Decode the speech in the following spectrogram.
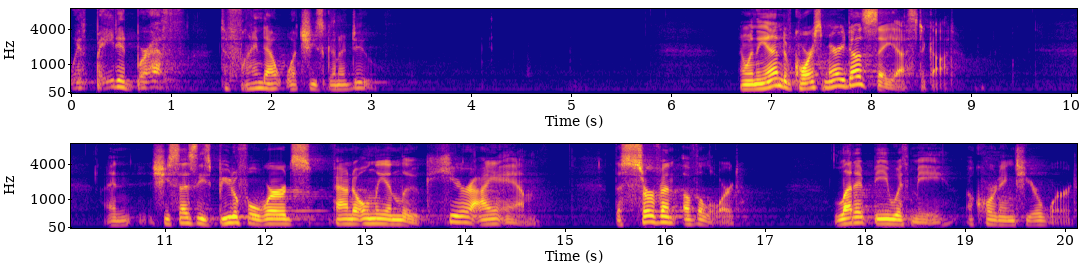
with bated breath to find out what she's going to do. Now, in the end, of course, Mary does say yes to God. And she says these beautiful words found only in Luke Here I am, the servant of the Lord. Let it be with me according to your word.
